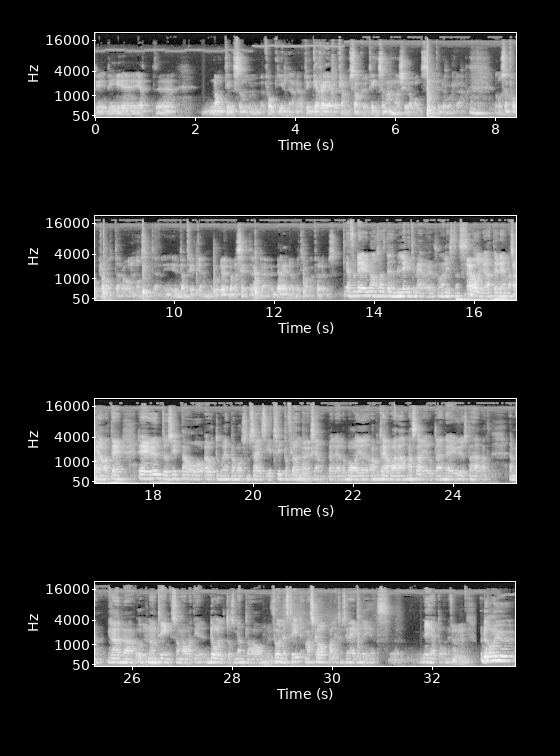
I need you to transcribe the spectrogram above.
Det, det är ett någonting som folk gillar. Att vi gräver fram saker och ting som annars skulle ha hållit sig fördolda. Mm. Och som folk pratar om och sånt där, utan tvekan. Och de är säkert beredda att betala för det också. Ja, för det är ju någonstans det som legitimerar journalistens ja. roll, att det är det man ska ja. göra. Det, det är ju inte att sitta och återberätta vad som sägs i ett Twitterflöde till exempel, eller bara rapportera vad alla andra säger. Utan det är ju just det här att ja, men, gräva upp mm. någonting som har varit dolt och som inte har funnits tidigare. Man skapar liksom sin egen nyhets nyheter ungefär. Mm. Och du har ju,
